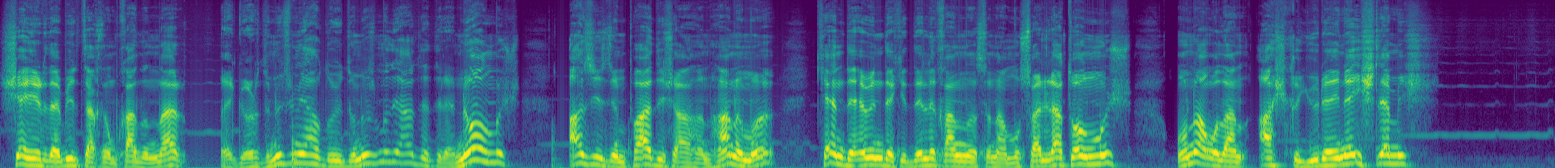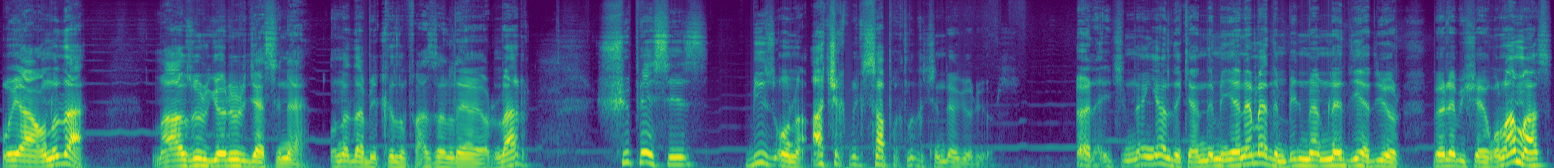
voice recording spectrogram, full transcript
Şehirde bir takım kadınlar e, gördünüz mü ya duydunuz mu ya dediler. Ne olmuş? Aziz'in padişahın hanımı kendi evindeki delikanlısına musallat olmuş ona olan aşkı yüreğine işlemiş. Bu ya onu da mazur görürcesine ona da bir kılıf hazırlıyorlar. Şüphesiz biz onu açık bir sapıklık içinde görüyoruz. Öyle içimden geldi kendimi yenemedim bilmem ne diye diyor. Böyle bir şey olamaz.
